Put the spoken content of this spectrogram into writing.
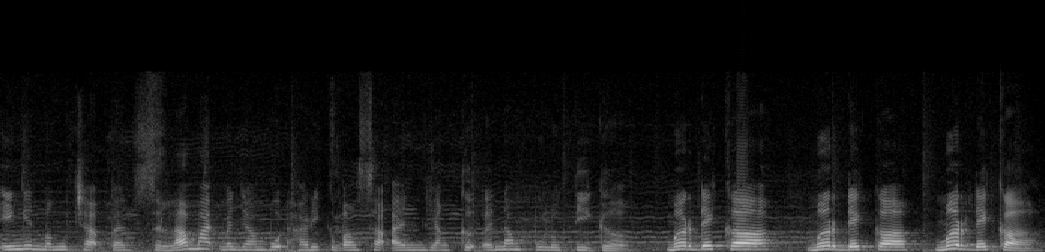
ingin mengucapkan selamat menyambut Hari Kebangsaan yang ke-63. Merdeka, merdeka, merdeka.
